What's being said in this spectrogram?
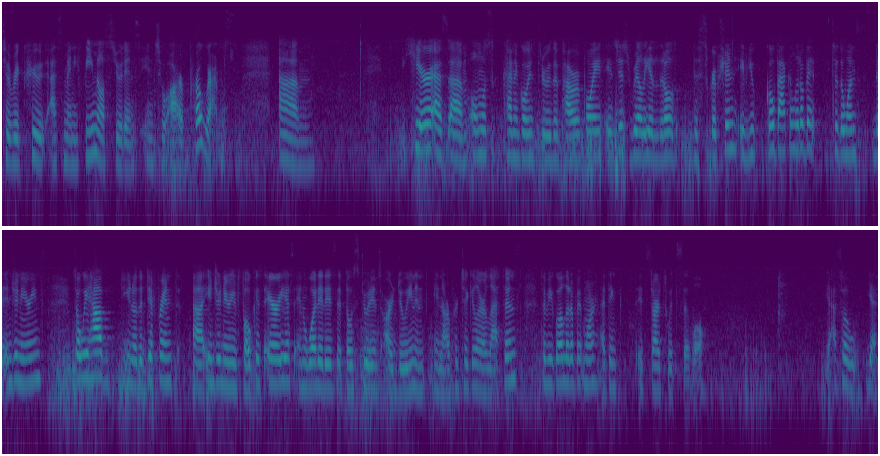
to recruit as many female students into our programs. Um, here as um, almost kind of going through the PowerPoint is just really a little description. If you go back a little bit to the ones, the engineerings. So we have, you know, the different uh, engineering focus areas and what it is that those students are doing in, in our particular lessons. So if you go a little bit more, I think it starts with civil. Yeah, so yes.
